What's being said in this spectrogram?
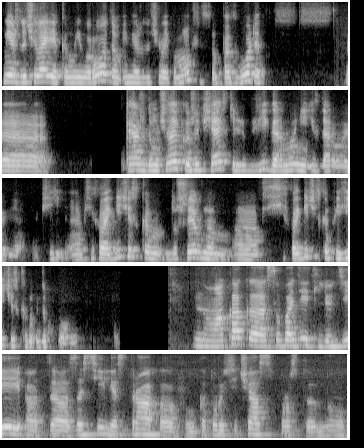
между человеком и его родом, и между человеком и обществом позволят э, каждому человеку жить в счастье, любви, гармонии и здоровье, э, психологическом, душевном, э, психологическом, физическом и духовном. Ну а как освободить людей от а, засилия страхов, которые сейчас просто ну,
